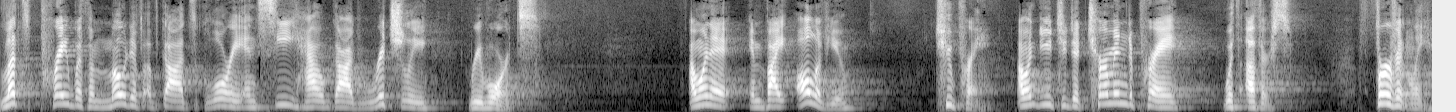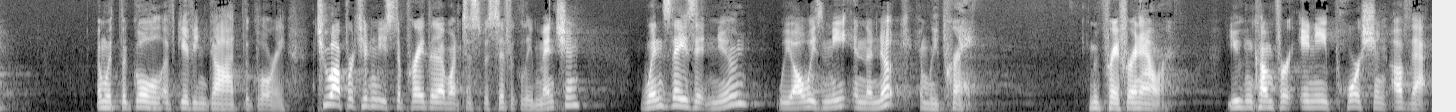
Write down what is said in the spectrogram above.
Let's pray with a motive of God's glory and see how God richly rewards. I want to invite all of you to pray. I want you to determine to pray with others fervently and with the goal of giving God the glory. Two opportunities to pray that I want to specifically mention. Wednesdays at noon, we always meet in the nook and we pray. We pray for an hour. You can come for any portion of that.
